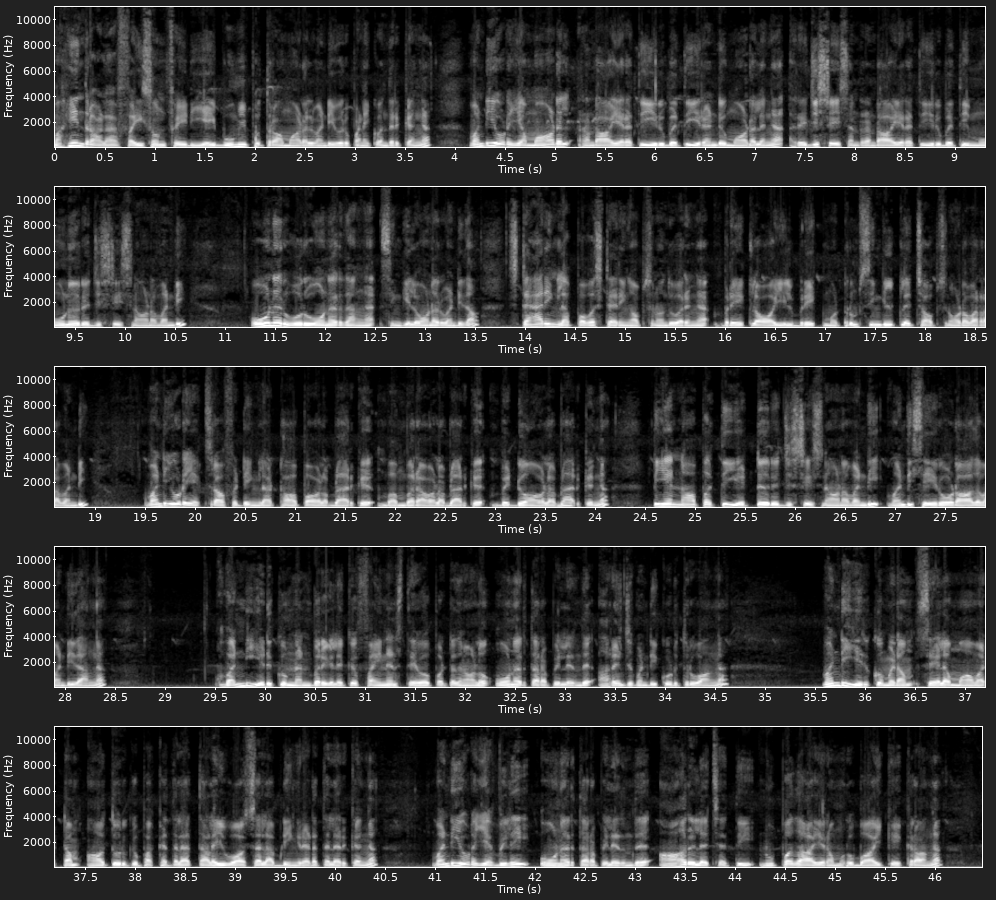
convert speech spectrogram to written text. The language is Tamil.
மஹேந்திராவில் ஃபைசோன் ஃபைடியை பூமி புத்ரா மாடல் வண்டி விற்பனைக்கு வந்திருக்கேங்க. வண்டியோடைய மாடல் ரெண்டாயிரத்தி இருபத்தி இரண்டு மாடலுங்க. ரெஜிஸ்ட்ரேஷன் ரெண்டாயிரத்தி இருபத்தி மூணு ரெஜிஸ்ட்ரேஷன் ஆன வண்டி. ஓனர் ஒரு ஓனர் தாங்க. சிங்கிள் ஓனர் வண்டி தான். ஸ்டேரிங்கில் பவர் ஸ்டேரிங் ஆப்ஷன் வந்து வருங்க. பிரேக்கில் ஆயில் பிரேக் மற்றும் சிங்கிள் கிளச் ஆப்ஷனோட வர்ற வண்டி. வண்டியோட எக்ஸ்ட்ரா ஃபிட்டிங்கில் டாப் அவைலபிளாக இருக்குது பம்பர் அவைலபிளாக இருக்குது பெட்டும் அவைலபிளாக இருக்குங்க. டிஎன் நாற்பத்தி எட்டு ரெஜிஸ்ட்ரேஷன் ஆன வண்டி. வண்டி சேரோடாத வண்டி தாங்க. வண்டி எடுக்கும் நண்பர்களுக்கு ஃபைனான்ஸ் தேவைப்பட்டதுனாலும் ஓனர் தரப்பிலிருந்து அரேஞ்ச் பண்ணி கொடுத்துருவாங்க. வண்டி இருக்கும் இடம் சேலம் மாவட்டம் ஆத்தூருக்கு பக்கத்தில் தலைவாசல் அப்படிங்கிற இடத்துல இருக்குங்க. வண்டியுடைய விலை ஓனர் தரப்பிலிருந்து ஆறு லட்சத்தி முப்பதாயிரம் ரூபாய் கேட்குறாங்க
